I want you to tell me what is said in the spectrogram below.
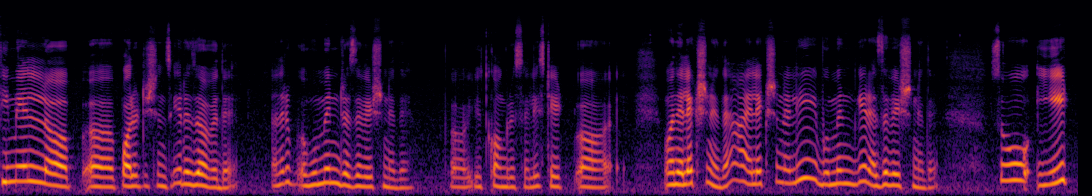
ಫಿಮೇಲ್ ಪಾಲಿಟಿಷಿಯನ್ಸ್ಗೆ ರಿಸರ್ವ್ ಇದೆ. ಅಂದರೆ ವುಮೆನ್ ರಿಸರ್ವೇಷನ್ ಇದೆ. ಯೂತ್ ಕಾಂಗ್ರೆಸ್ಸಲ್ಲಿ ಸ್ಟೇಟ್ ಒಂದು ಎಲೆಕ್ಷನ್ ಇದೆ. ಆ ಎಲೆಕ್ಷನಲ್ಲಿ ವುಮೆನ್ಗೆ ರಿಸರ್ವೇಷನ್ ಇದೆ. ಸೊ ಏಟ್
